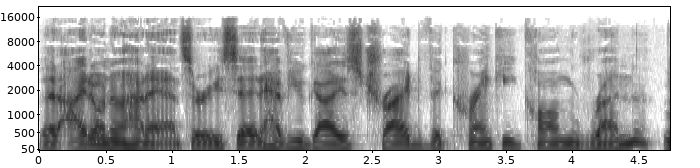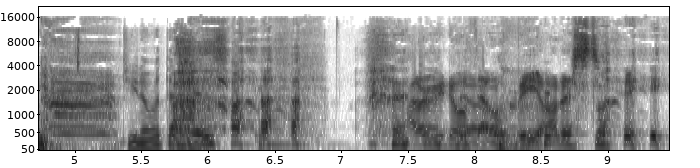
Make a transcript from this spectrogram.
that I don't know how to answer. He said, "Have you guys tried the Cranky Kong Run? Do you know what that is? I don't even know what that would be, honestly.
